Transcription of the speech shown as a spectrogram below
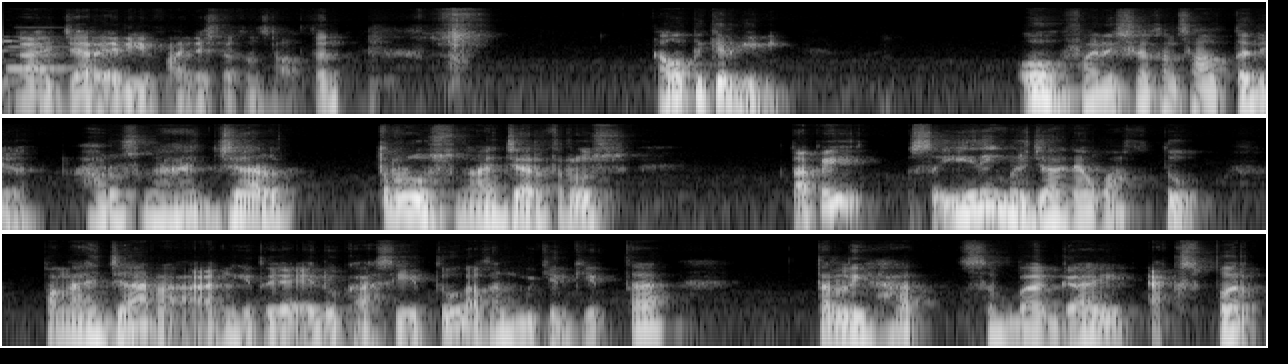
ngajar ya di financial consultant kamu pikir gini oh financial consultant ya harus ngajar terus ngajar terus. Tapi seiring berjalannya waktu pengajaran gitu ya edukasi itu akan bikin kita terlihat sebagai expert,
